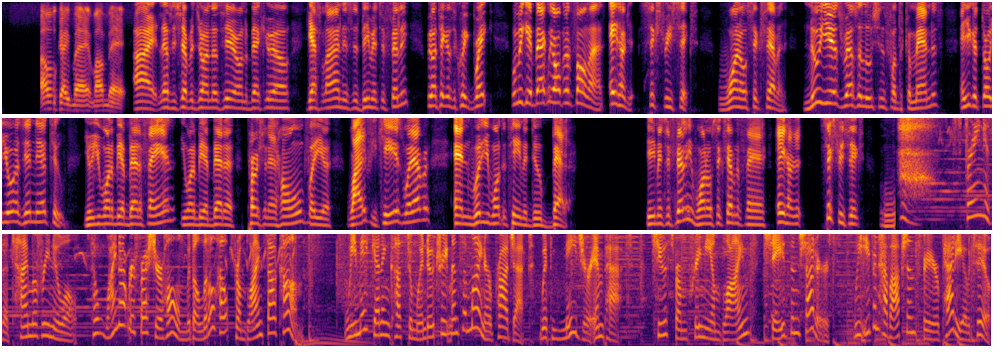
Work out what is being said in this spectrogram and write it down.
Okay, man. My man. All right. Leslie Shepherd joined us here on the BetQL guest line. This is B. Mitchell Finlay. We're going to take us a quick break. When we get back, we open up the phone lines 800 636 1067. New Year's resolutions for the commanders, and you can throw yours in there too. You, you want to be a better fan? You want to be a better person at home for your wife, your kids, whatever? And what do you want the team to do better? Did you mention Finlay, 1067 The Fan, 800 636 Spring is a time of renewal, so why not refresh your home with a little help from Blinds.com? We make getting custom window treatments a minor project with major impact. Choose from premium blinds, shades, and shutters. We even have options for your patio, too.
